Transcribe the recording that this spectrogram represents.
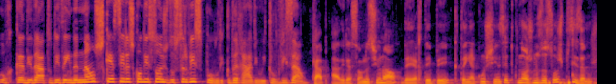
O recandidato diz ainda não esquecer as condições do serviço público de rádio e televisão. Cabe à Direção Nacional da RTP que tenha a consciência de que nós nos Açores precisamos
